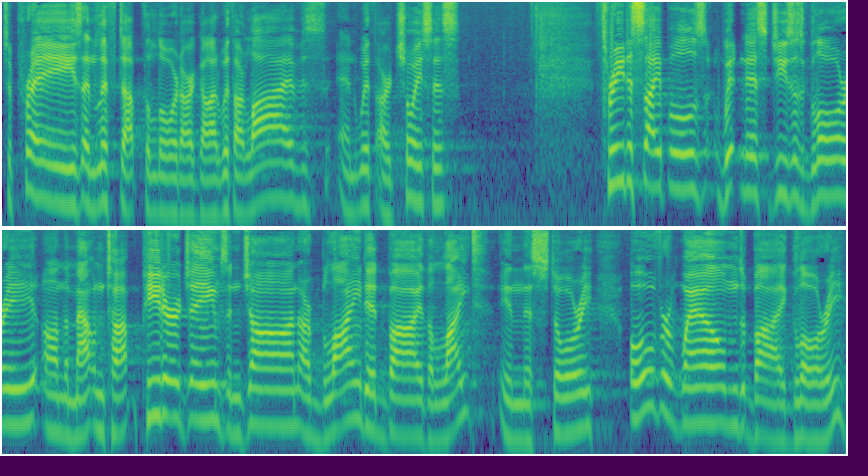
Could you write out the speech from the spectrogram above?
to praise and lift up the Lord our God with our lives and with our choices. Three disciples witness Jesus' glory on the mountaintop. Peter, James, and John are blinded by the light in this story, overwhelmed by glory,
